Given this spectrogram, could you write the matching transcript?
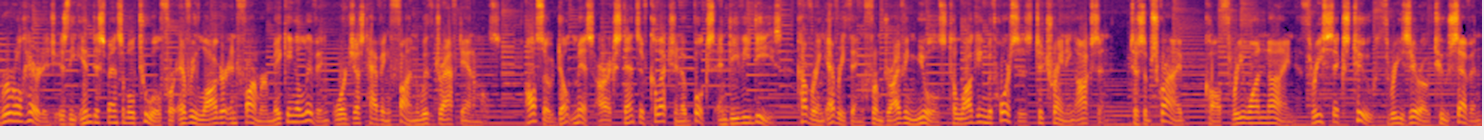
Rural Heritage is the indispensable tool for every logger and farmer making a living or just having fun with draft animals. Also, don't miss our extensive collection of books and DVDs covering everything from driving mules to logging with horses to training oxen. To subscribe, call 319 362 3027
